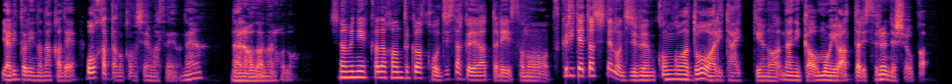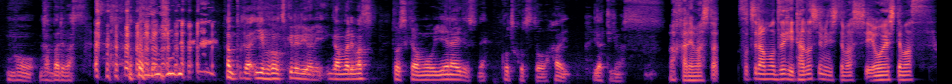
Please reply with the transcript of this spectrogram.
やりとりの中で多かったのかもしれませんよね。なるほど、なるほど。ちなみに、深田監督はこう自作であったり、その作り手としての自分、今後はどうありたいっていうのは何か思いはあったりするんでしょうか？もう、頑張ります。なんとかいいものを作れるように頑張ります。としかもう言えないですね。コツコツと、はい、やっていきます。わかりました。そちらもぜひ楽しみにしてますし、応援してます。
